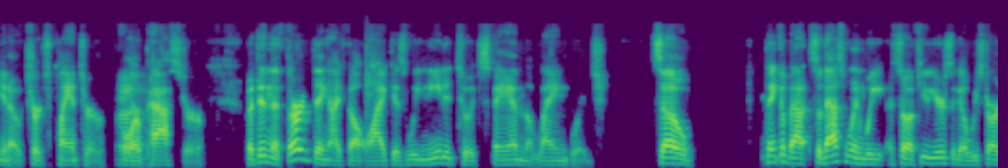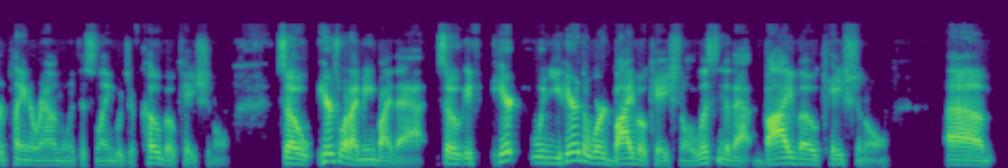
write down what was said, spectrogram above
you know, church planter right. or pastor. But then the third thing I felt like is we needed to expand the language. So think about it. So that's when we, so a few years ago, we started playing around with this language of co vocational. So here's what I mean by that. So if here, when you hear the word bivocational, listen to that bivocational. Um,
